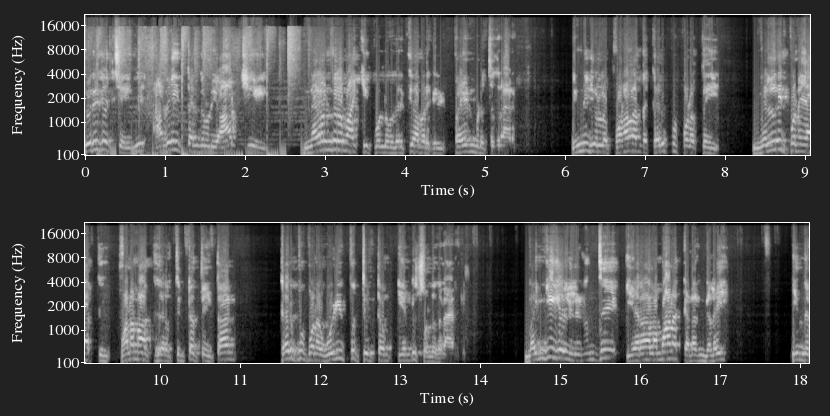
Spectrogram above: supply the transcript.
பெருகச் செய்து அதை தங்களுடைய ஆட்சியை நிரந்தரமாக்கி கொள்வதற்கு அவர்கள் பயன்படுத்துகிறார்கள். இன்னும் சொல்ல போனால் அந்த கருப்பு பணத்தை வெள்ளை பணையாக்கு பணமாக்குகிற திட்டத்தை தான் கருப்பு பண ஒழிப்பு திட்டம் என்று சொல்லுகிறார்கள். வங்கிகளிலிருந்து ஏராளமான கடன்களை இந்த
